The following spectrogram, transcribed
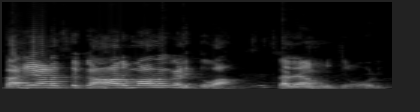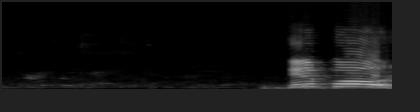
கல்யாணத்துக்கு ஆறு மாதம் கழித்து வா. கல்யாணம் முடிச்சிடும் ஓடி. திருப்பூர்.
